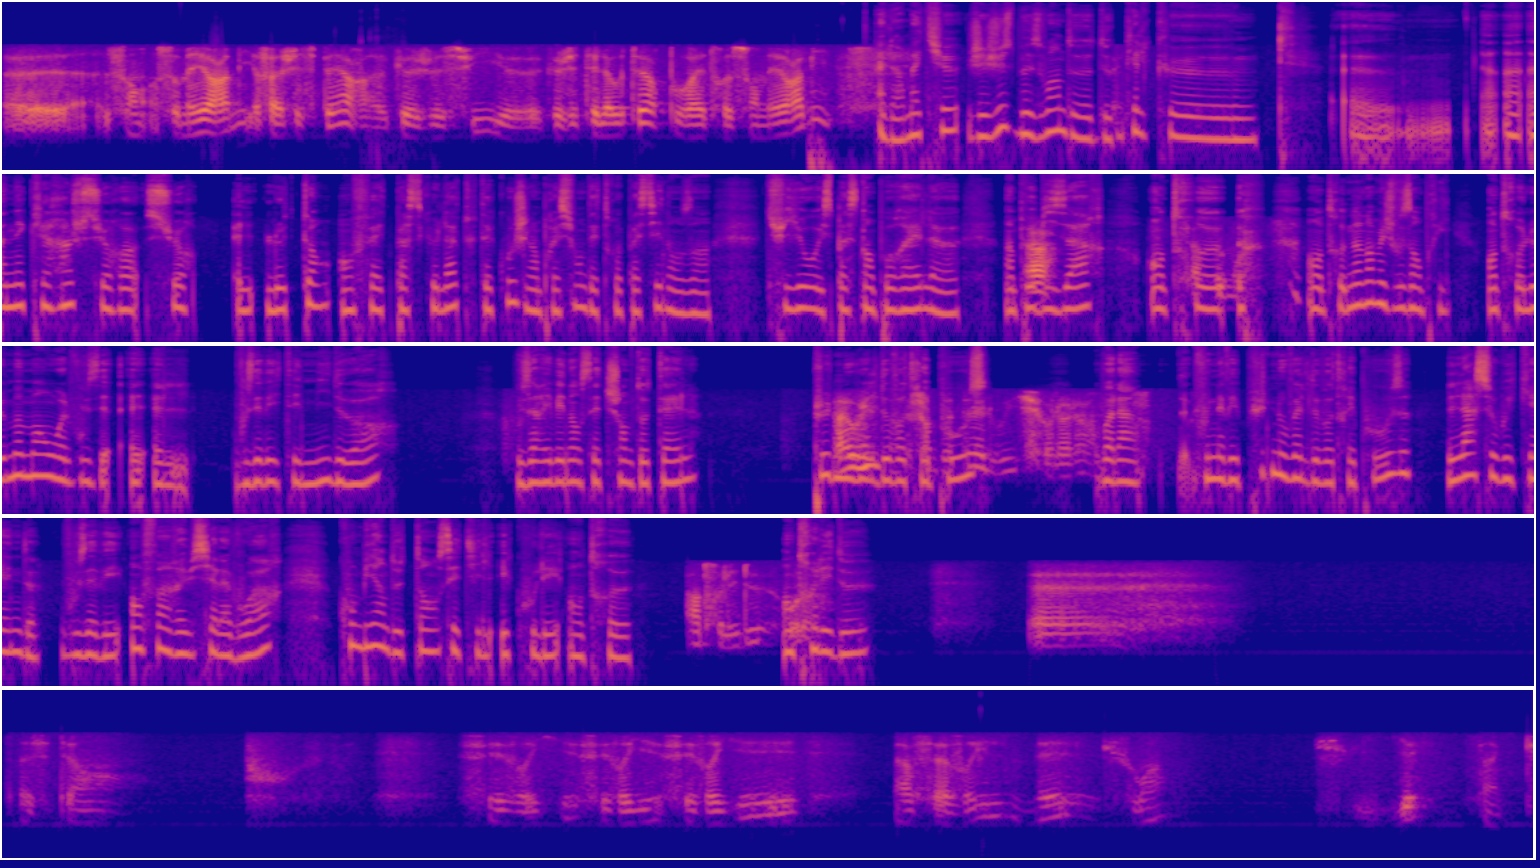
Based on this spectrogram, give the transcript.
son, meilleur ami. Enfin, j'espère que je suis, que j'étais la hauteur pour être son meilleur ami. Alors, Mathieu, j'ai juste besoin de, quelques un, un, éclairage sur sur le temps en fait parce que là tout à coup j'ai l'impression d'être passé dans un tuyau espace-temporel euh, un peu ah. bizarre entre entre non non mais je vous en prie entre le moment où elle vous elle, vous avez été mis dehors vous arrivez dans cette chambre d'hôtel plus de ah nouvelles de votre épouse. oh voilà vous n'avez plus de nouvelles de votre épouse. Là ce week-end vous avez enfin réussi à la voir. Combien de temps s'est-il écoulé entre entre les deux entre les deux février, février, mars, avril, mai, juin, juillet,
